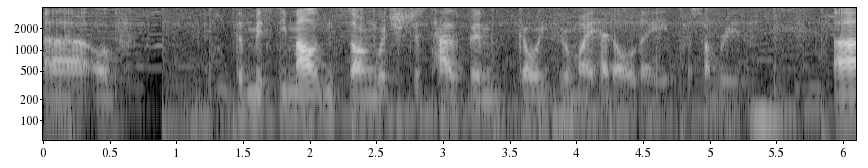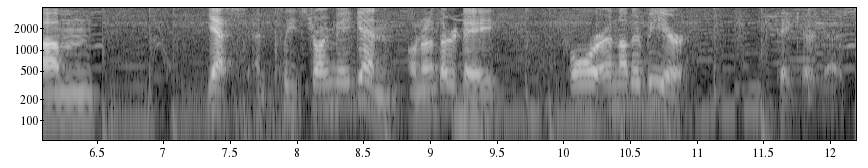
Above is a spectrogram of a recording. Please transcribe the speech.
uh, of the Misty Mountain song, which just has been going through my head all day for some reason. Um, yes, and please join me again on another day for another beer. Take care, guys.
